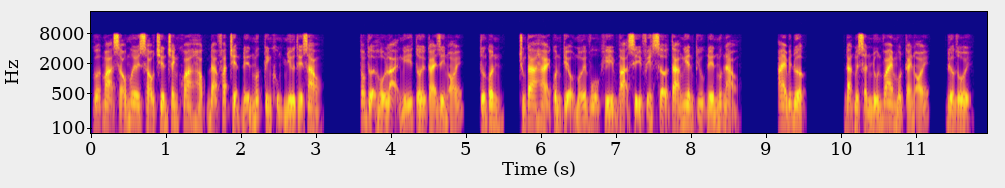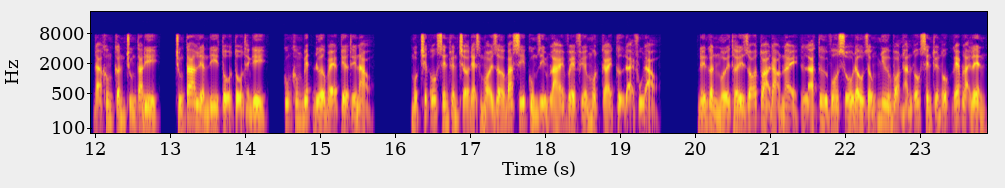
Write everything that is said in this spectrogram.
Gỡ mạ 66 chiến tranh khoa học đã phát triển đến mức kinh khủng như thế sao? Tom tựa hồ lại nghĩ tới cái gì nói, tướng quân, chúng ta hải quân kiểu mới vũ khí vạ sĩ phỉ sợ ta nghiên cứu đến mức nào? Ai biết được. Đạn mười sần nhún vai một cái nói, được rồi đã không cần chúng ta đi, chúng ta liền đi tổ tổ thành đi, cũng không biết đứa bé kia thế nào. Một chiếc ốc xin thuyền chở đẹp mọi giờ bác sĩ cùng dìm lái về phía một cái cự đại phù đảo. Đến gần mới thấy rõ tòa đảo này là từ vô số đầu giống như bọn hắn ốc xin thuyền ốc ghép lại lên.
